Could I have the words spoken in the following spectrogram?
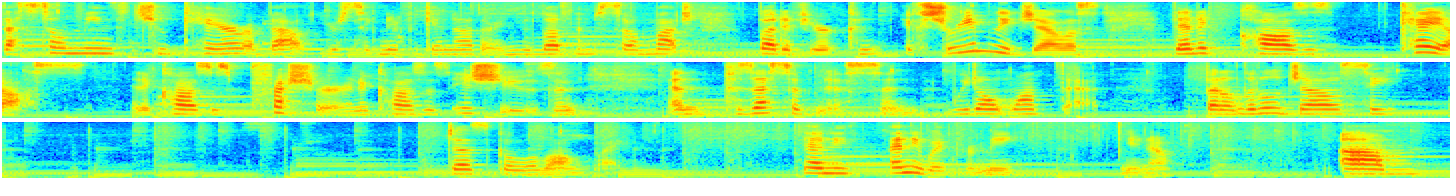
that still means that you care about your significant other and you love them so much. But if you're con- extremely jealous, then it causes chaos and it causes pressure and it causes issues and, and possessiveness, and we don't want that. But a little jealousy does go a long way. Any, anyway, for me, you know. Um,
